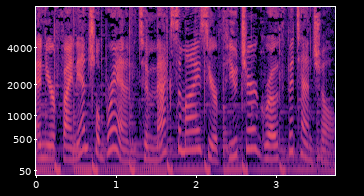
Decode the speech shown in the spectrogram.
and your financial brand to maximize your future growth potential.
